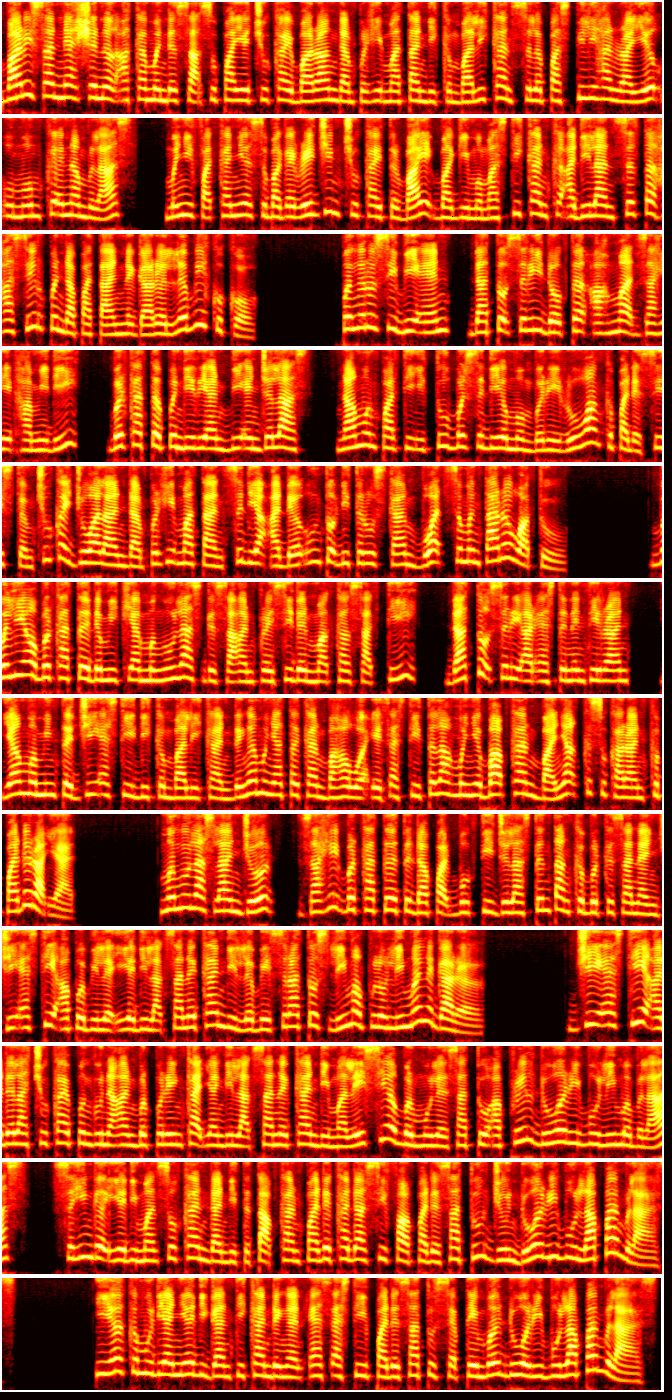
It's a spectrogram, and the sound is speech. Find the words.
Barisan Nasional akan mendesak supaya cukai barang dan perkhidmatan dikembalikan selepas pilihan raya umum ke-16, menyifatkannya sebagai rejim cukai terbaik bagi memastikan keadilan serta hasil pendapatan negara lebih kukuh. Pengerusi BN, Datuk Seri Dr. Ahmad Zahid Hamidi, berkata pendirian BN jelas, namun parti itu bersedia memberi ruang kepada sistem cukai jualan dan perkhidmatan sedia ada untuk diteruskan buat sementara waktu. Beliau berkata demikian mengulas desaan Presiden Makal Sakti, Datuk Seri RS Tenentiran yang meminta GST dikembalikan dengan menyatakan bahawa SST telah menyebabkan banyak kesukaran kepada rakyat. Mengulas lanjut, Zahid berkata terdapat bukti jelas tentang keberkesanan GST apabila ia dilaksanakan di lebih 155 negara. GST adalah cukai penggunaan berperingkat yang dilaksanakan di Malaysia bermula 1 April 2015 sehingga ia dimansuhkan dan ditetapkan pada kadar sifar pada 1 Jun 2018. Ia kemudiannya digantikan dengan SST pada 1 September 2018.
